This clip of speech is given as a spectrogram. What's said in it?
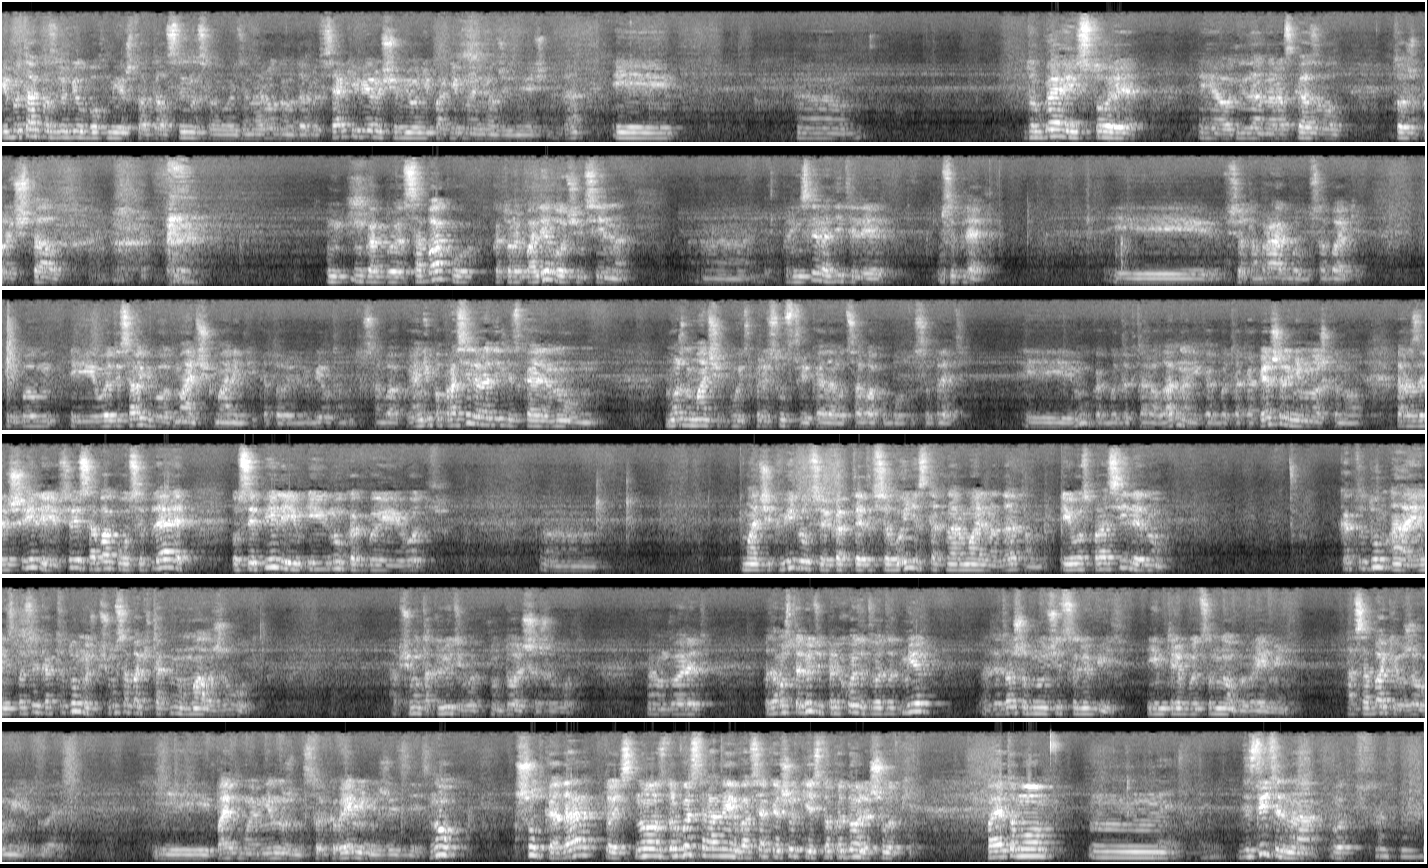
Ибо так возлюбил Бог мир, что отдал Сына Своего Единородного, дабы всякий верующий в Него не погиб, но имел жизнь вечную. Да? И другая история, я вот недавно рассказывал, тоже прочитал, ну как бы собаку, которая болела очень сильно, э, принесли родители усыплять. И все, там рак был у собаки. И, был, и у этой собаки был вот мальчик маленький, который любил там эту собаку. И они попросили родителей, сказали, ну, можно мальчик будет в присутствии, когда вот собаку будут усыплять. И, ну, как бы доктора, ладно, они как бы так опешили немножко, но разрешили, и все, и собаку усыпляли, усыпили, и, ну, как бы, и вот э, мальчик видел все, и как-то это все вынес так нормально, да, там, и его спросили, ну, как ты думаешь, а, я не спросил, как ты думаешь, почему собаки так ну, мало живут? А почему так люди вот, ну, дольше живут? И он говорит, потому что люди приходят в этот мир для того, чтобы научиться любить. Им требуется много времени. А собаки уже умеют, говорят. И поэтому им не нужно столько времени жить здесь. Ну, шутка, да? То есть, но с другой стороны, во всякой шутке есть только доля шутки. Поэтому действительно, вот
